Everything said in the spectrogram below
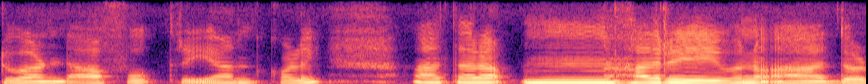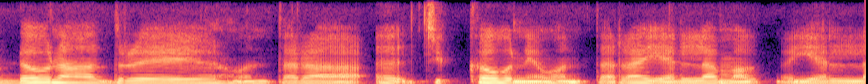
ಟು ಆ್ಯಂಡ್ ಹಾಫು ತ್ರೀ ಅಂದ್ಕೊಳ್ಳಿ. ಆ ಥರ. ಆದರೆ ಇವನು ದೊಡ್ಡವನಾದರೆ ಒಂಥರ, ಚಿಕ್ಕವನೇ ಒಂಥರ, ಎಲ್ಲ ಮಕ್, ಎಲ್ಲ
